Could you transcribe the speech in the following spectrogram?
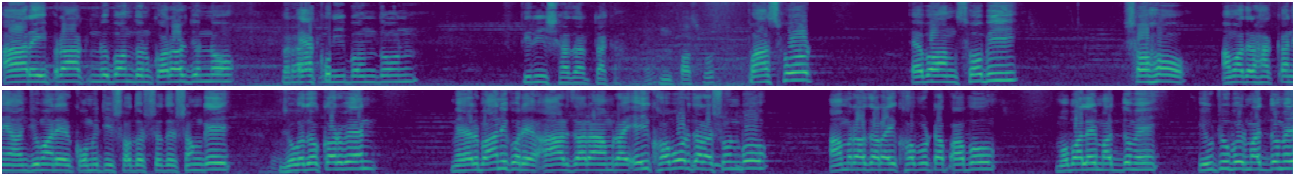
আর এই প্রাক নিবন্ধন করার জন্য প্রাক নিবন্ধন তিরিশ হাজার টাকা। পাসপোর্ট? পাসপোর্ট এবং ছবি সহ আমাদের হাক্কানি আঞ্জুমানের কমিটির সদস্যদের সঙ্গে যোগাযোগ করবেন। মেহরবানি করে আর যারা আমরা এই খবর যারা শুনব আমরা যারা এই খবরটা পাব মোবাইলের মাধ্যমে ইউটিউবের মাধ্যমে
